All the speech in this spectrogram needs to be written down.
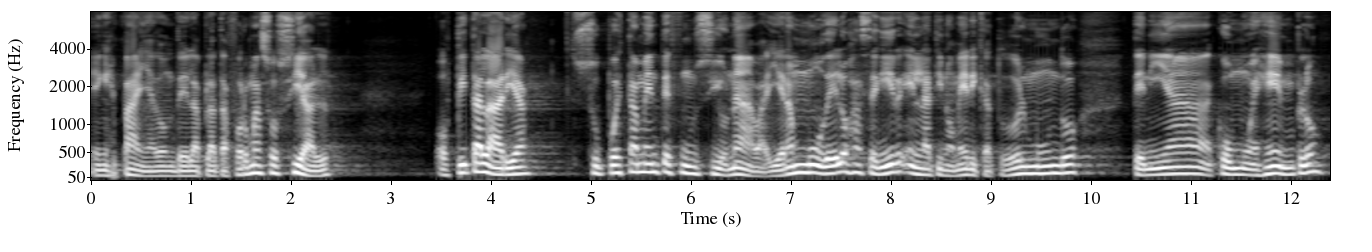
en España, donde la plataforma social hospitalaria supuestamente funcionaba y eran modelos a seguir en Latinoamérica. Todo el mundo tenía como ejemplo,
